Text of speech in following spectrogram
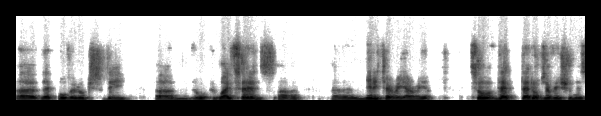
uh, that overlooks the um, White Sands uh, uh, military area. So that that observation is,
